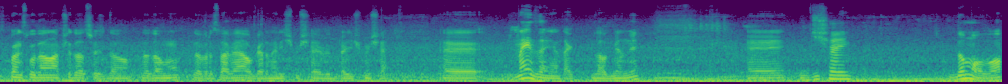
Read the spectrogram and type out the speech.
W końcu udało nam się dotrzeć do, do domu, do Wrocławia. Ogarnęliśmy się, wybraliśmy się e, na jedzenie, tak dla odmiany. E, dzisiaj domowo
